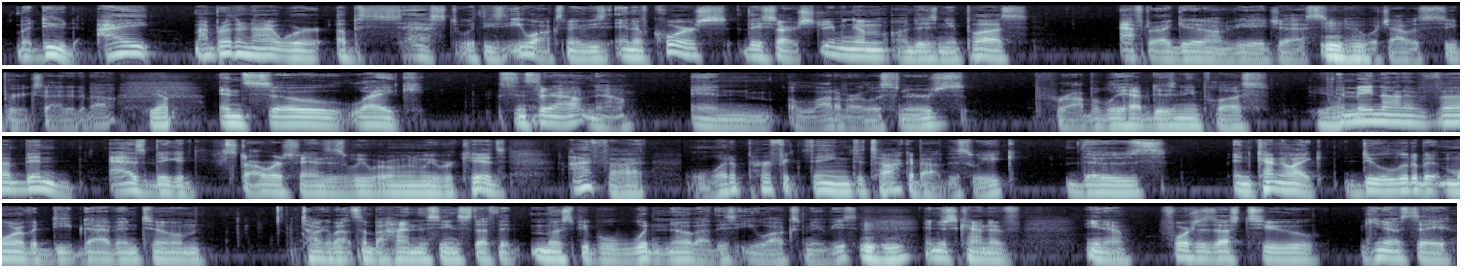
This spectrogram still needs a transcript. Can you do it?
but dude, I my brother and I were obsessed with these Ewoks movies, and of course they start streaming them on Disney Plus after I get it on VHS, you know, which I was super excited about. Mm-hmm. Yep. And so, like, since they're out now, and a lot of our listeners probably have Disney Plus, Yep. and may not have uh, been as big a Star Wars fans as we were when we were kids. I thought, what a perfect thing to talk about this week. Those, and kind of like do a little bit more of a deep dive into them, talk about some behind the scenes stuff that most people wouldn't know about these Ewoks movies, mm-hmm. and just kind of, you know, forces us to, you know, say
